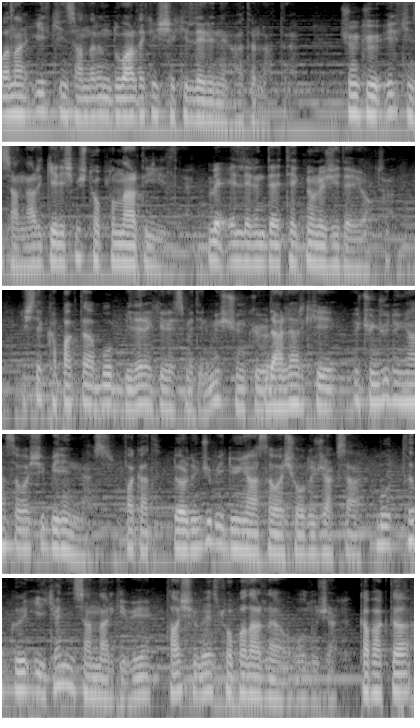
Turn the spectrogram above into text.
bana ilk insanların duvardaki şekillerini hatırlattı. Çünkü ilk insanlar gelişmiş toplumlar değildi ve ellerinde teknoloji de yoktu. İşte kapakta bu bilerek resmedilmiş çünkü derler ki 3. Dünya Savaşı bilinmez. Fakat 4. bir Dünya Savaşı olacaksa bu tıpkı ilkel insanlar gibi taş ve sopalarla olacak. Kapakta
